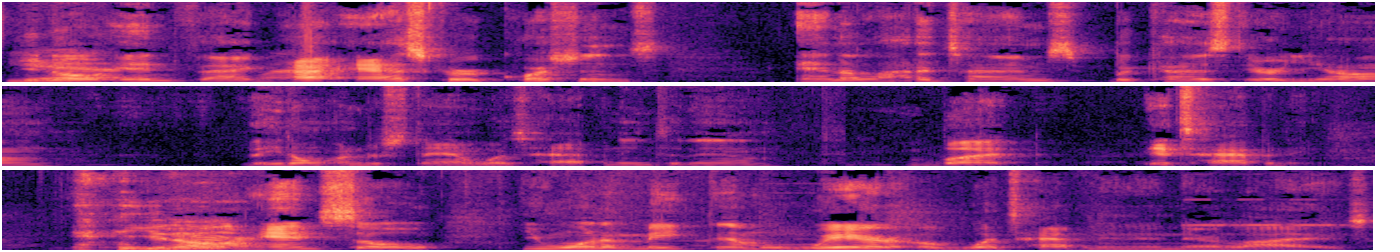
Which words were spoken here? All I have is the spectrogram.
You know, in fact, Wow. I ask her questions, and a lot of times because they're young, they don't understand what's happening to them, but it's happening. you know, and so you want to make them aware of what's happening in their lives,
